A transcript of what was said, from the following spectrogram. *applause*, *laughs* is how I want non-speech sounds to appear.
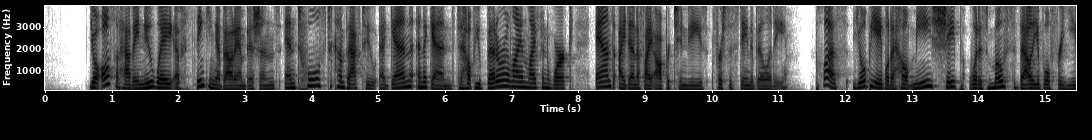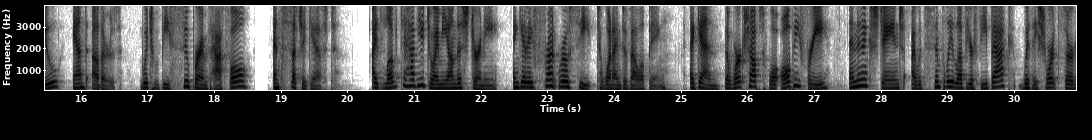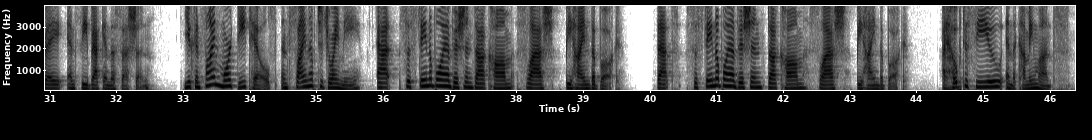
You'll also have a new way of thinking about ambitions and tools to come back to again and again to help you better align life and work and identify opportunities for sustainability. Plus, you'll be able to help me shape what is most valuable for you and others, which would be super impactful and such a gift. I'd love to have you join me on this journey and get a front row seat to what I'm developing. Again, the workshops will all be free and in exchange, I would simply love your feedback with a short survey and feedback in the session. You can find more details and sign up to join me at sustainableambition.com slash behind the book. That's sustainableambition.com slash behind the book. I hope to see you in the coming months.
